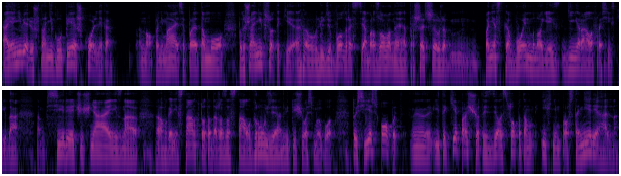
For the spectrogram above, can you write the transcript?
А я не верю, что они глупее школьника но, понимаете, поэтому, потому что они все-таки э, люди в возрасте, образованные, прошедшие уже по несколько войн, многие из генералов российских, да, там Сирия, Чечня, я не знаю, Афганистан кто-то даже застал, Грузия, 2008 год. То есть есть опыт, э, и такие просчеты сделать с опытом их ним просто нереально.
